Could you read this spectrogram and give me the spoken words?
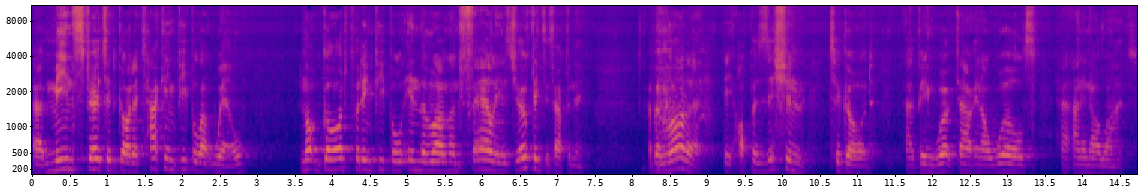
uh, mean spirited God attacking people at will. Not God putting people in the wrong unfairly, as Job thinks is happening. But rather, the opposition to God uh, being worked out in our worlds uh, and in our lives.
